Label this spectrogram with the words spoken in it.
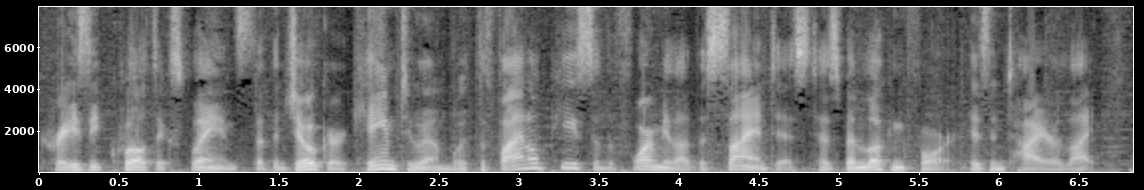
Crazy Quilt explains that the Joker came to him with the final piece of the formula the scientist has been looking for his entire life.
